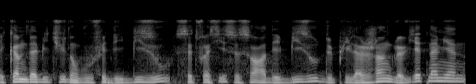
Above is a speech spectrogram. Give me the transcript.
Et comme d'habitude on vous fait des bisous, cette fois-ci ce sera des bisous depuis la jungle vietnamienne.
